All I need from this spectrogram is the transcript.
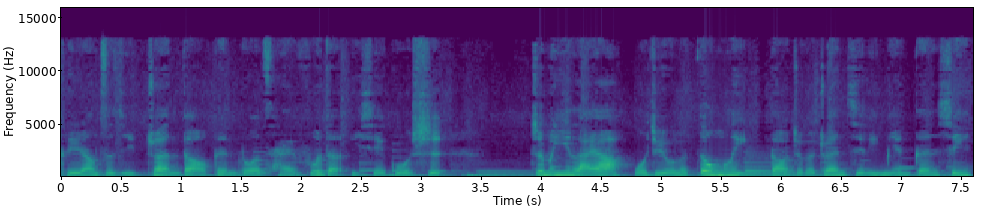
可以让自己赚到更多财富的一些故事。这么一来啊，我就有了动力到这个专辑里面更新。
